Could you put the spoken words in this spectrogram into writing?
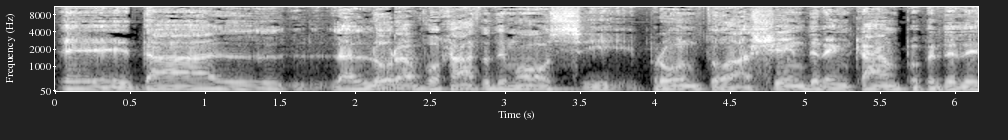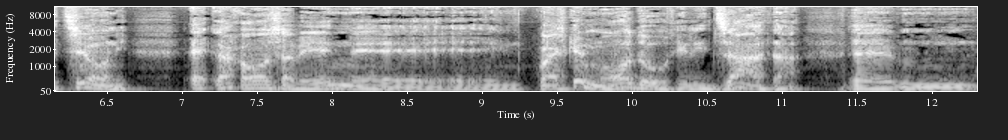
eh, dall'allora avvocato De Mossi pronto a scendere in campo per le elezioni, eh, la cosa venne in qualche modo utilizzata ehm,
